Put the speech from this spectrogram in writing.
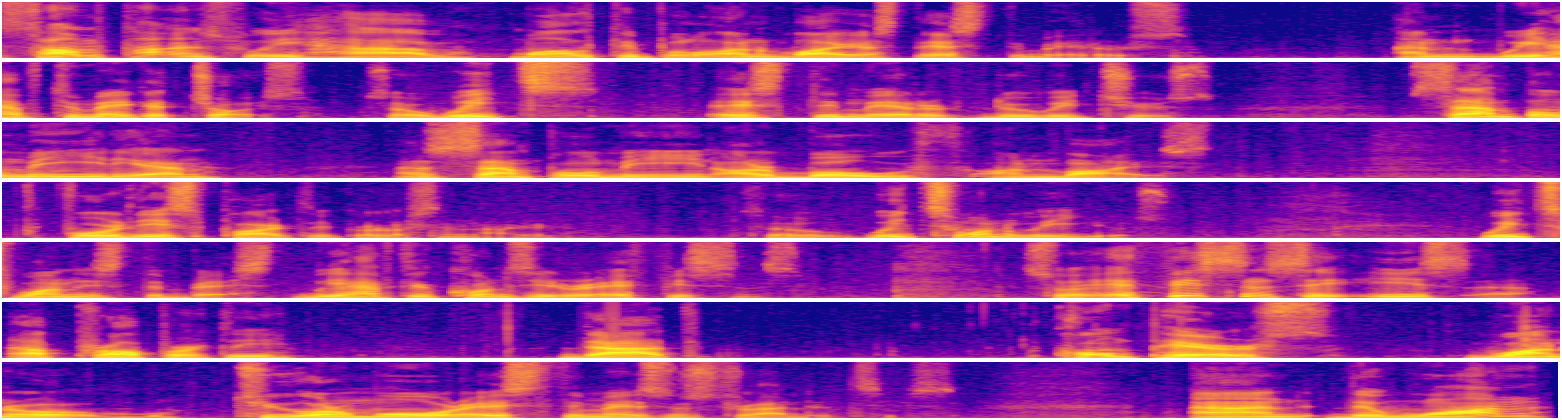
Sometimes we have multiple unbiased estimators and we have to make a choice. So which estimator do we choose? Sample median and sample mean are both unbiased for this particular scenario. So which one we use? Which one is the best? We have to consider efficiency. So efficiency is a property that compares one or two or more estimation strategies. And the one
